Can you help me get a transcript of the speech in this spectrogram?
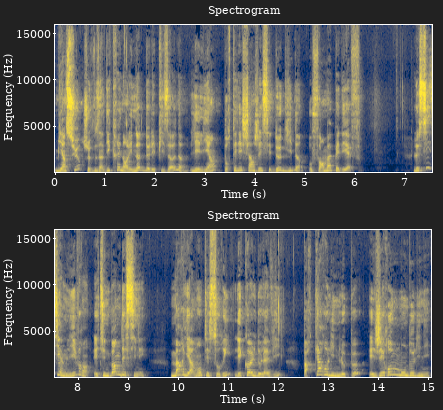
Bien sûr, je vous indiquerai dans les notes de l'épisode les liens pour télécharger ces deux guides au format PDF. Le sixième livre est une bande dessinée, Maria Montessori, l'école de la vie, par Caroline Lepeu et Jérôme Mondolini.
